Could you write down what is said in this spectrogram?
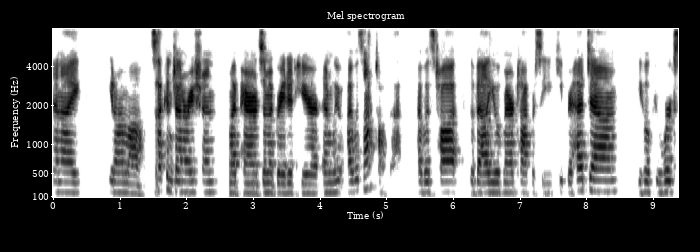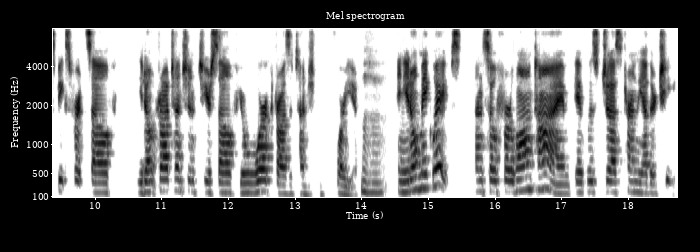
and I you know, I'm a second generation. My parents immigrated here and we I was not taught that. I was taught the value of meritocracy. You keep your head down, you hope your work speaks for itself. You don't draw attention to yourself, your work draws attention for you. Mm-hmm. And you don't make waves. And so for a long time, it was just turn the other cheek.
